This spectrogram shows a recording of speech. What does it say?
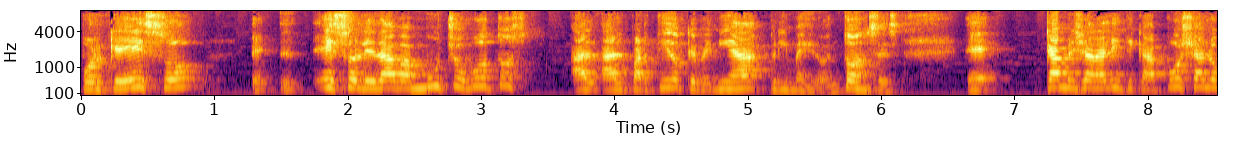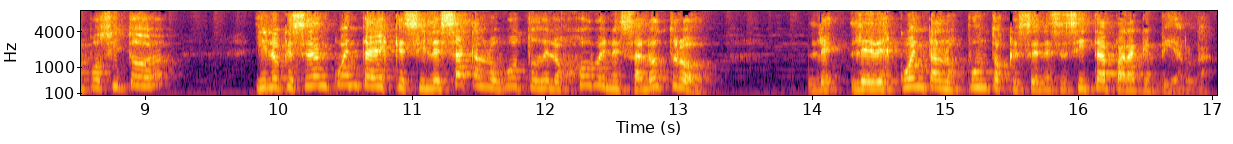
Porque eso eh, eso le daba muchos votos al, partido que venía primero. Entonces, eh, Cambridge Analytica apoya al opositor y lo que se dan cuenta es que si le sacan los votos de los jóvenes al otro, le, descuentan los puntos que se necesita para que pierda.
